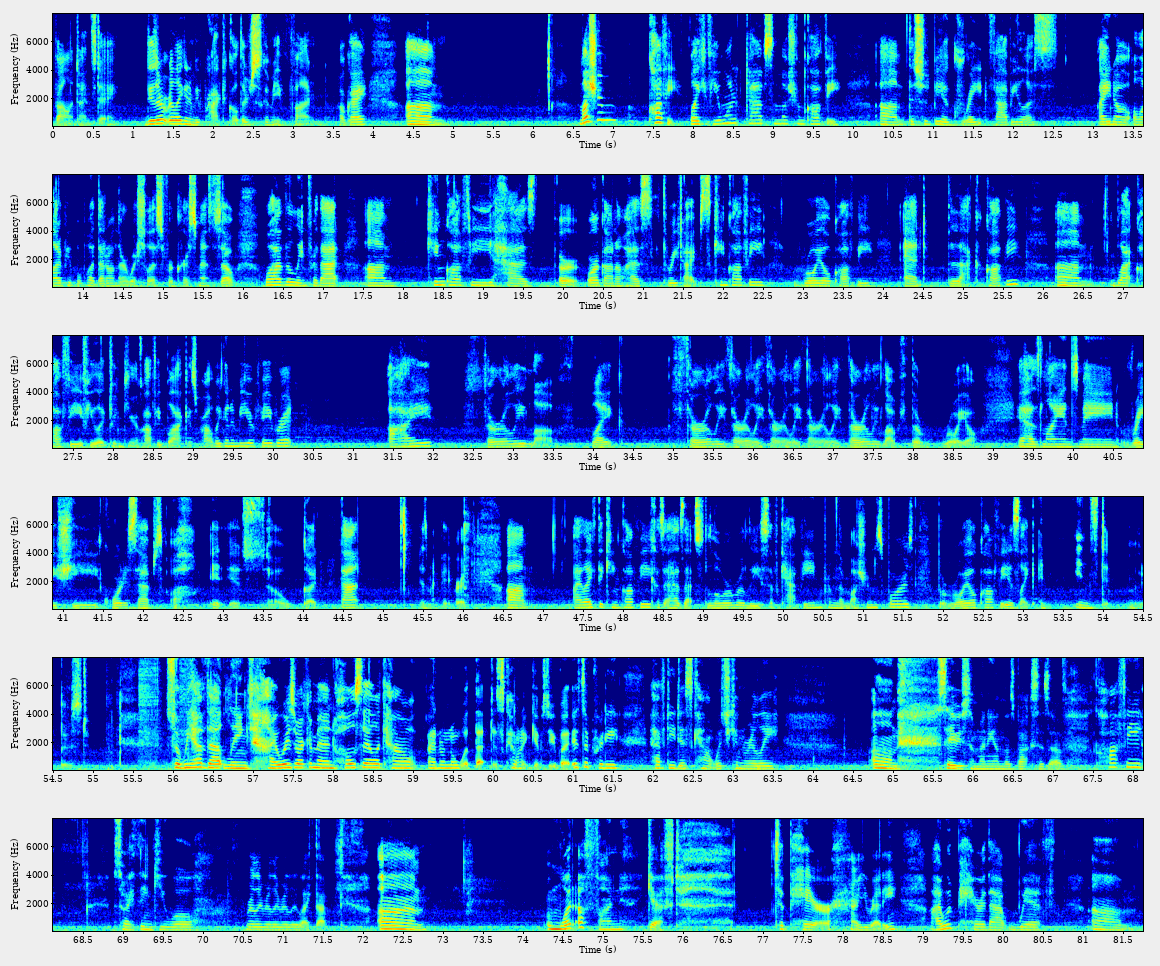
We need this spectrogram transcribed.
Valentine's Day these aren't really going to be practical. They're just going to be fun. Okay. Um, mushroom coffee. Like if you want to have some mushroom coffee, um, this would be a great, fabulous. I know a lot of people put that on their wish list for Christmas, so we'll have the link for that. Um, King Coffee has, or Organo has three types: King Coffee, Royal Coffee, and Black Coffee. Um, black coffee, if you like drinking your coffee black, is probably going to be your favorite. I thoroughly love, like, thoroughly, thoroughly, thoroughly, thoroughly, thoroughly love the Royal. It has lion's mane, reishi, cordyceps. Oh, it is so good. That is my favorite. Um, I like the King coffee because it has that slower release of caffeine from the mushroom spores, but Royal coffee is like an instant mood boost. So we have that linked. I always recommend wholesale account. I don't know what that discount it gives you, but it's a pretty hefty discount which can really um save you some money on those boxes of coffee. So I think you will really really really like that. Um what a fun gift to pair. Are you ready? I would pair that with um,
